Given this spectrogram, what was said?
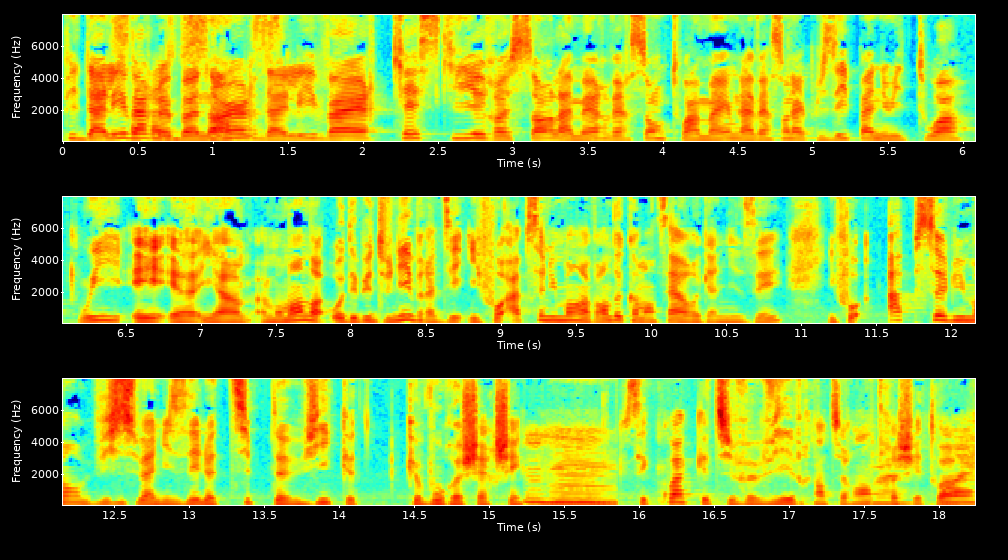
puis d'aller vers le bonheur, d'aller vers qu'est-ce qui ressort la meilleure version de toi-même, la version la plus épanouie de toi. Oui, et euh, il y a un, moment au début du livre, elle dit il faut absolument avant de commencer à organiser, il faut absolument visualiser le type de vie que que vous recherchez. Mhm. C'est quoi que tu veux vivre quand tu rentres Ouais. chez toi? Ouais.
